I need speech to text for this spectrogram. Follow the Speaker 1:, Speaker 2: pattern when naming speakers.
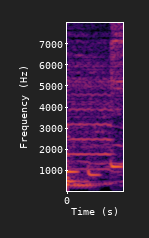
Speaker 1: you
